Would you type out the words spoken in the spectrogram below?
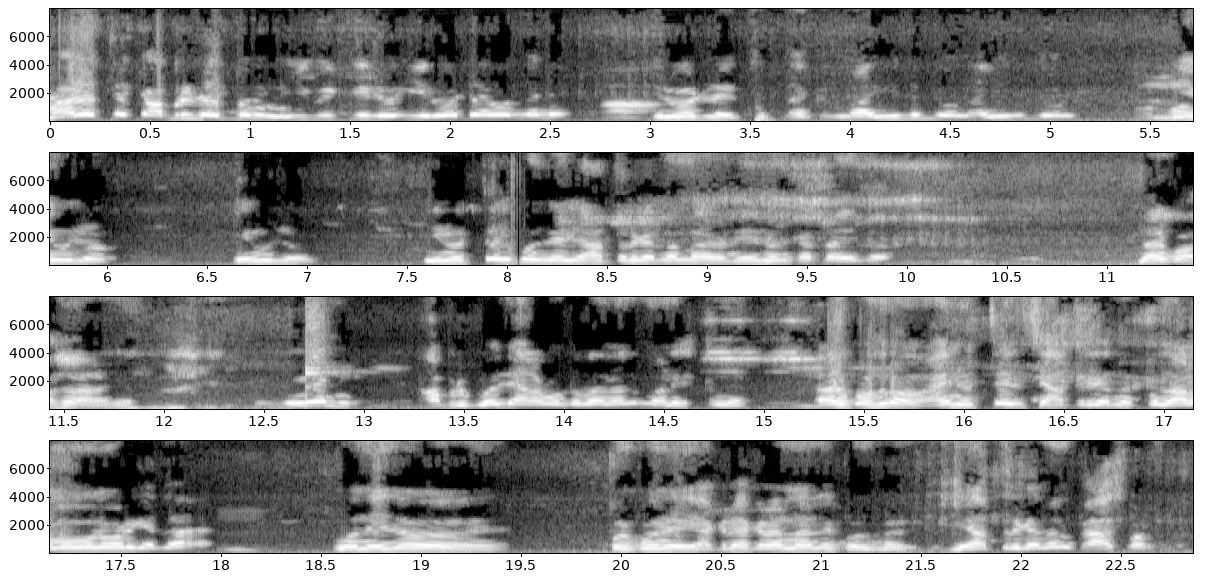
మన వచ్చేసి అభివృద్ధి అయిపోయింది. ఈ వీటికి ఈ రో- ఈ రోడ్డు ఏముందని. ఈ రోడ్డు లేదు నా ఇది నా ఇది. ఏమి లేవు. ఏమి లేవు. నేను వచ్చే కొంచెం చేస్తారు కదా నాకు లేదు కదా ఏదో దానికోసం అలా ఏంటి? అప్పుడు కొద్ది ఎలా ఉంటుంది అన్నది మన ఇష్టం అనుకుంటున్నాం. ఆయన వచ్చేది చేస్తారు కదా కొన్ని అనుభవం ఉన్నవాడు కదా. కొన్ని ఏదో కొన్ని కొన్ని ఎక్కడెక్కడ అన్నది కొన్ని చేస్తారు కదా అని ఆశపడుతున్నాం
